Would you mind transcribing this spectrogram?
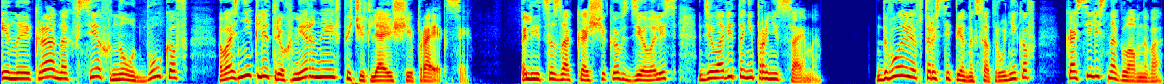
и на экранах всех ноутбуков возникли трехмерные впечатляющие проекции. Лица заказчиков сделались деловито непроницаемы. Двое второстепенных сотрудников косились на главного.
